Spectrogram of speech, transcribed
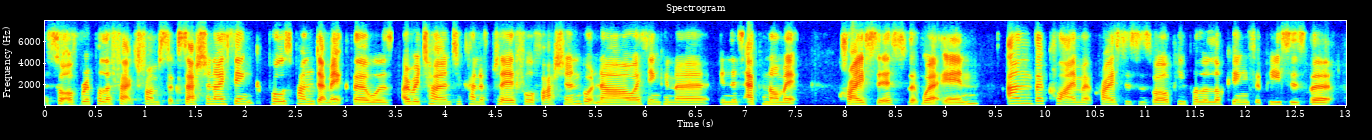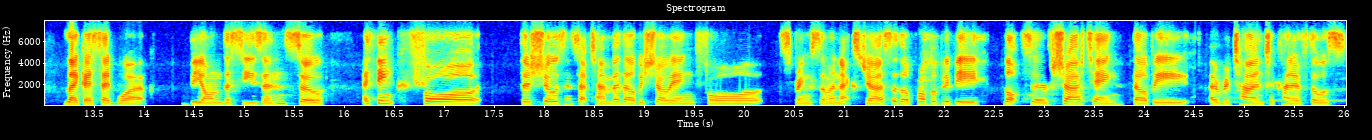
a sort of ripple effect from succession. I think post pandemic there was a return to kind of playful fashion, but now I think in a in this economic crisis that we're in and the climate crisis as well, people are looking for pieces that, like I said, work beyond the season. So I think for the shows in September, they'll be showing for spring, summer next year. So there'll probably be lots of shirting. There'll be a return to kind of those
